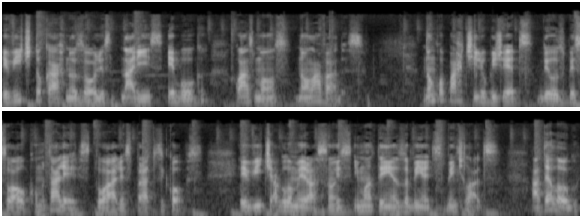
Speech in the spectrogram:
Evite tocar nos olhos, nariz e boca com as mãos não lavadas. Não compartilhe objetos de uso pessoal como talheres, toalhas, pratos e copos. Evite aglomerações e mantenha os ambientes ventilados. Até logo!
